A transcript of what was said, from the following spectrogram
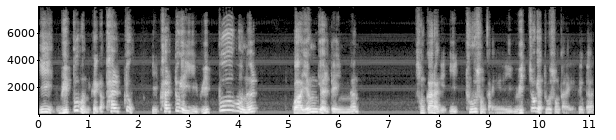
이 윗부분, 그러니까 팔뚝, 이 팔뚝의 이 윗부분을 과 연결되어 있는 손가락이 이 두 손가락이에요. 이 위쪽에 두 손가락이에요. 그러니까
